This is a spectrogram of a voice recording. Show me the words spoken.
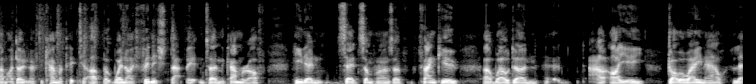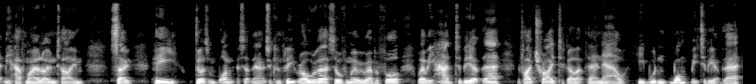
um, I don't know if the camera picked it up, but when I finished that bit and turned the camera off, he then said something else of thank you, uh, well done, uh, i.e. go away now, let me have my alone time. So he doesn't want us up there. It's a complete role reversal from where we were before, where we had to be up there. If I tried to go up there now, he wouldn't want me to be up there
